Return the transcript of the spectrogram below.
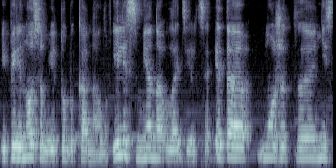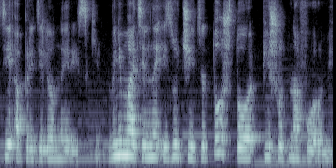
и переносом YouTube каналов или смена владельца. Это может э, нести определенные риски. Внимательно изучите то, что пишут на форуме.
